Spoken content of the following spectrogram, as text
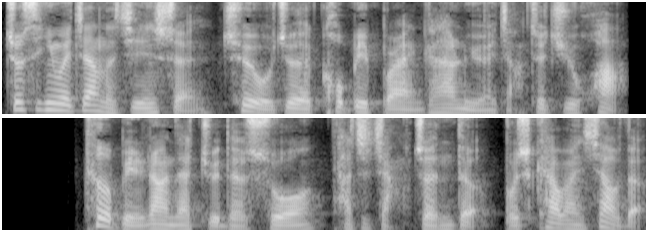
就是因为这样的精神。所以我觉得 Kobe Bryant 跟他女儿讲这句话，特别让人家觉得说他是讲真的，不是开玩笑的。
